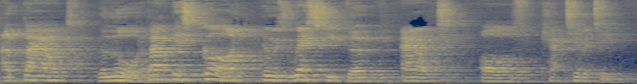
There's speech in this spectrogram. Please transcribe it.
about the Lord, about this God who has rescued them out of captivity.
